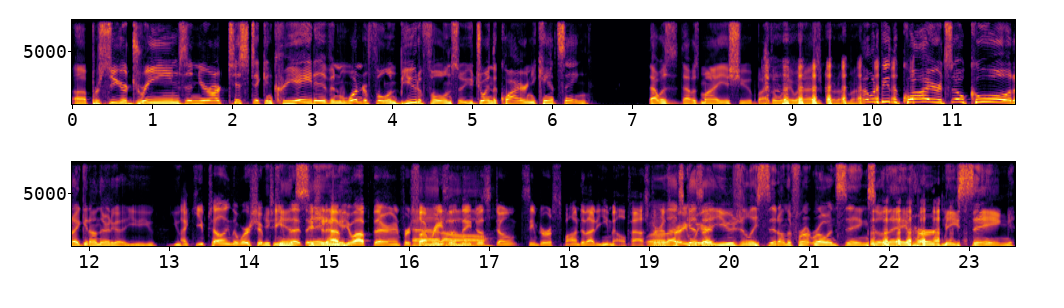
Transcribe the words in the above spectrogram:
uh, pursue your dreams and you're artistic and creative and wonderful and beautiful. And so you join the choir and you can't sing. That was that was my issue, by the way, when I was growing up. I want to be in the choir. It's so cool. And I get on there and go, you, you, you. I keep telling the worship team that they should have you up there, and for some reason all. they just don't seem to respond to that email, Pastor. Well, it's that's because I usually sit on the front row and sing, so they've heard me sing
